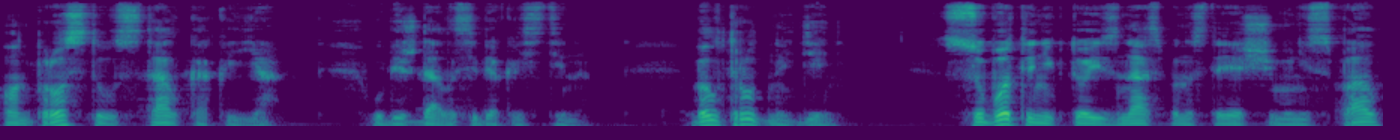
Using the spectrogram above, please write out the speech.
Он просто устал, как и я, убеждала себя Кристина. Был трудный день. С субботы никто из нас по-настоящему не спал.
